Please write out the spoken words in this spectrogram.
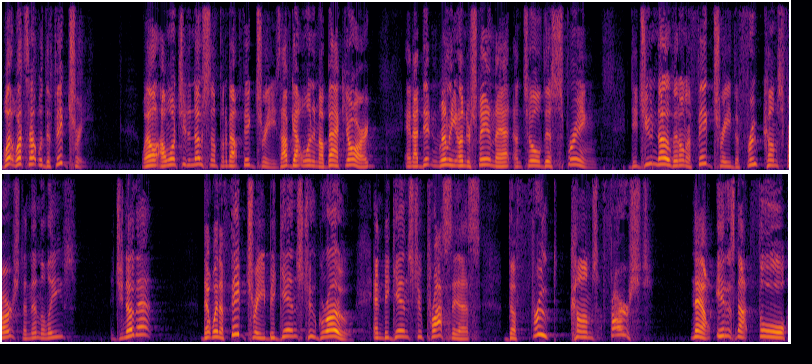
what, what's up with the fig tree? Well, I want you to know something about fig trees. I've got one in my backyard. And I didn't really understand that until this spring. Did you know that on a fig tree, the fruit comes first and then the leaves? Did you know that? That when a fig tree begins to grow and begins to process, the fruit comes first. Now, it is not full,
